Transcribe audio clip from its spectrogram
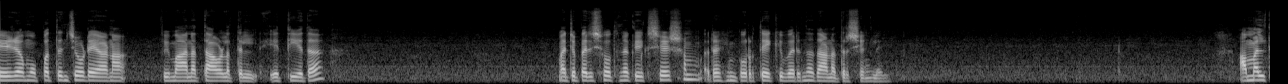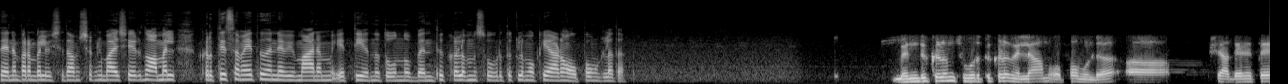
ഏഴ് മുപ്പത്തഞ്ചോടെയാണ് വിമാനത്താവളത്തിൽ എത്തിയത്. മറ്റ് പരിശോധനകൾക്ക് ശേഷം റഹീം പുറത്തേക്ക് വരുന്നതാണ് ദൃശ്യങ്ങളിൽ. അമൽ തേനപ്പറമ്പിൽ വിശദാംശങ്ങളുമായി ചേരുന്നു. അമൽ കൃത്യസമയത്ത് തന്നെ വിമാനം എത്തിയെന്ന് തോന്നുന്നു. ബന്ധുക്കളും സുഹൃത്തുക്കളും ഒക്കെയാണോ ഒപ്പമുള്ളത്? ബന്ധുക്കളും സുഹൃത്തുക്കളും എല്ലാം ഒപ്പമുണ്ട്. പക്ഷെ അദ്ദേഹത്തെ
